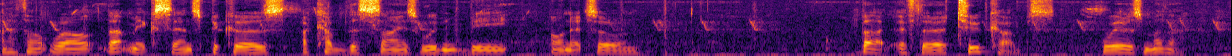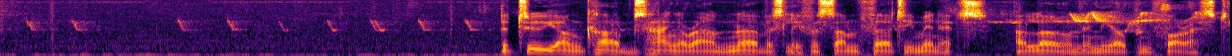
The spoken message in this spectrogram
And I thought, well, that makes sense because a cub this size wouldn't be on its own. But if there are two cubs, where is mother? The two young cubs hang around nervously for some 30 minutes, alone in the open forest.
